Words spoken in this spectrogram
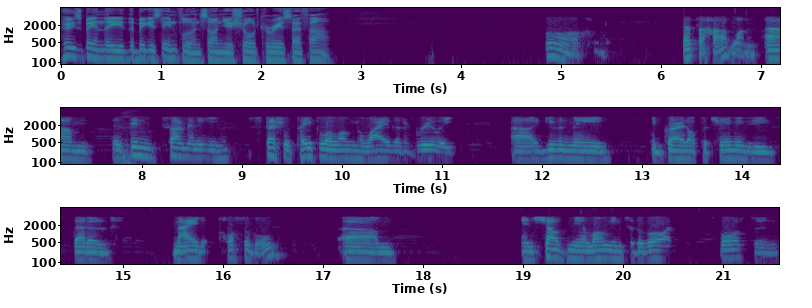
Who's been the, the biggest influence on your short career so far? Oh, that's a hard one. Um, there's been so many special people along the way that have really uh, given me the great opportunities that have made it possible um, and shoved me along into the right spot and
